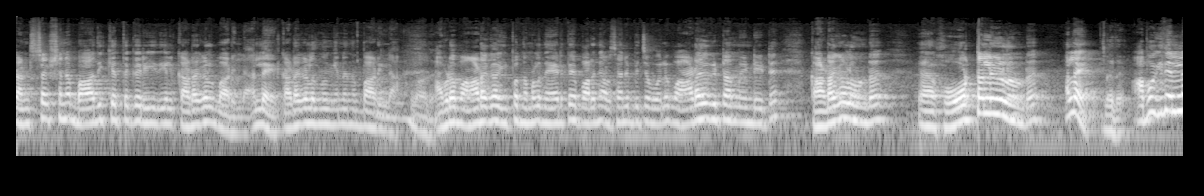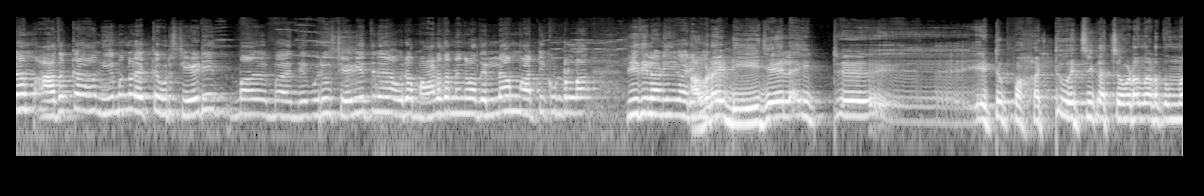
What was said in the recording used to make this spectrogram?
കൺസ്ട്രക്ഷനെ ബാധിക്കത്തക്ക രീതിയിൽ കടകൾ പാടില്ല അല്ലേ? കടകളൊന്നും ഇങ്ങനെയൊന്നും പാടില്ല. അവിടെ വാടക ഇപ്പം നമ്മൾ നേരത്തെ പറഞ്ഞ് അവസാനിപ്പിച്ച പോലെ വാടക കിട്ടാൻ വേണ്ടിയിട്ട് കടകളുണ്ട് ഹോട്ടലുകളുണ്ട് അല്ലേ? അപ്പോൾ ഇതെല്ലാം അതൊക്കെ ആ നിയമങ്ങളൊക്കെ ഒരു സ്റ്റേഡിയം ഒരു സ്റ്റേഡിയത്തിന് ഒരു മാനദണ്ഡങ്ങൾ അതെല്ലാം മാറ്റിക്കൊണ്ടുള്ള രീതിയിലാണ് ഈ കാര്യം അവിടെ ഡി ജെ ലൈറ്റ് ഇട്ട് പാട്ട് വെച്ച് കച്ചവടം നടത്തുന്ന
